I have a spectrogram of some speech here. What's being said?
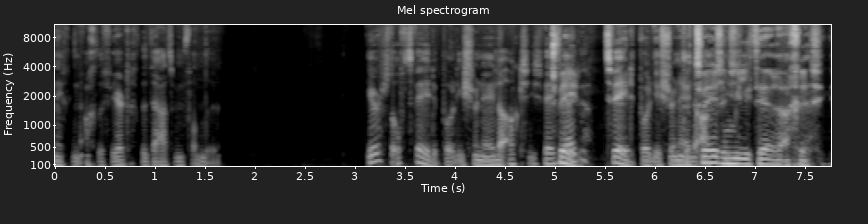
1948, de datum van de eerste of tweede politionele acties? Weet tweede. Jij? Tweede politionele De tweede acties. militaire agressie.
